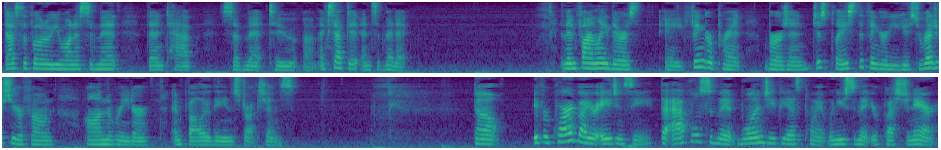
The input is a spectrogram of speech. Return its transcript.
that's the photo you want to submit, then tap submit to um, accept it and submit it. And then finally, there's a fingerprint version. Just place the finger you used to register your phone on the reader and follow the instructions. Now, if required by your agency, the app will submit one GPS point when you submit your questionnaire.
